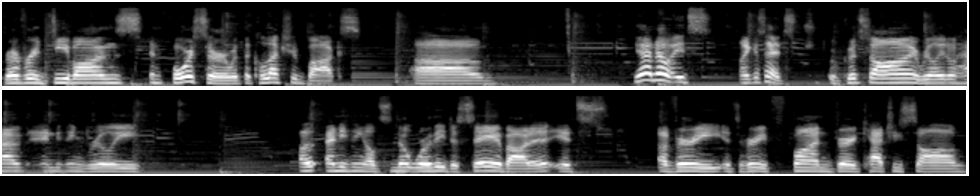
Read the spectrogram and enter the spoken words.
Reverend Devon's enforcer with the collection box. Um, yeah, no, it's like I said, it's a good song. I really don't have anything really uh, anything else noteworthy to say about it. It's a very it's a very fun, very catchy song,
